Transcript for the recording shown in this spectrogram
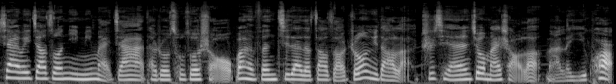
下一位叫做匿名买家，他说搓搓手，万分期待的皂皂终于到了，之前就买少了，买了一块儿，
